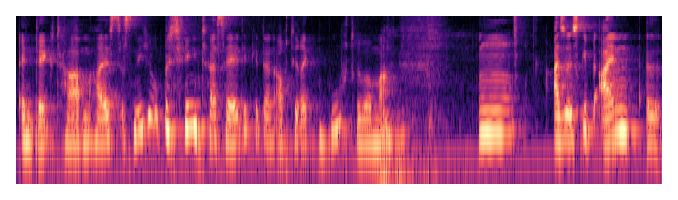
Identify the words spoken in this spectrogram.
entdeckt haben, heißt es nicht unbedingt, dass Hädige dann auch direkt ein Buch drüber macht. Mhm. Also es gibt ein, äh,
